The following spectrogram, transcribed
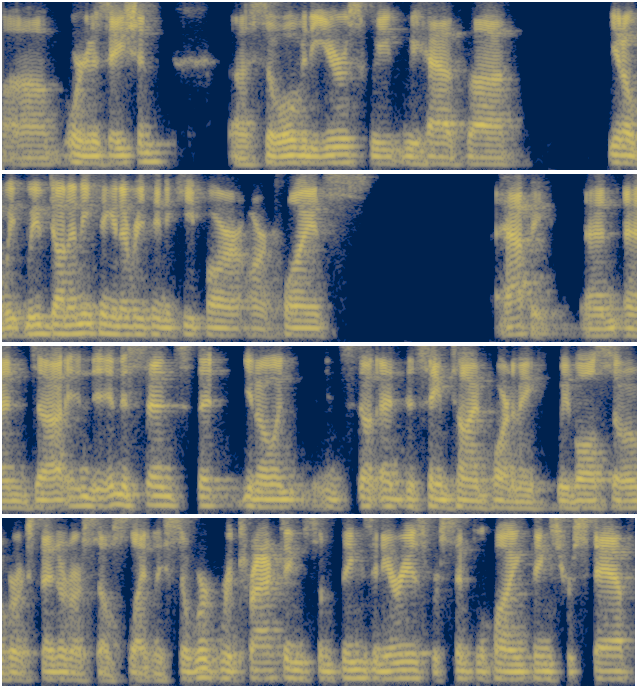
uh, organization. Uh, so over the years, we we have, uh, you know, we, we've done anything and everything to keep our, our clients happy. And and uh, in in the sense that you know in, in at the same time pardon me we've also overextended ourselves slightly. So we're retracting some things in areas. We're simplifying things for staff.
